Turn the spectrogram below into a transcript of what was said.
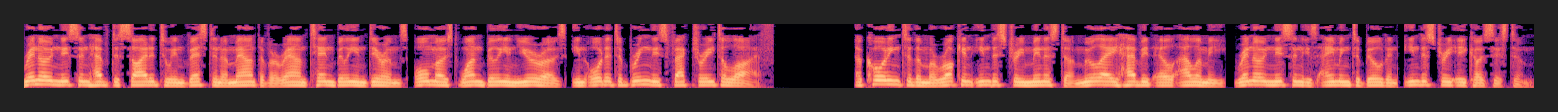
Renault-Nissan have decided to invest an amount of around 10 billion dirhams almost 1 billion euros in order to bring this factory to life. According to the Moroccan industry minister Moulay Hafid El Alami, Renault-Nissan is aiming to build an industry ecosystem.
